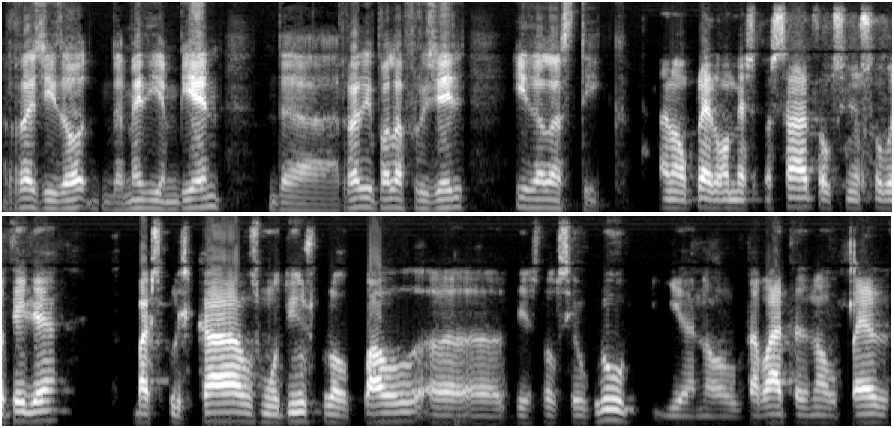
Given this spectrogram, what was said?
regidor de Medi Ambient de Ràdio Palafrugell i de l'ESTIC. En el ple del mes passat, el senyor Salvatella va explicar els motius per al qual, eh, des del seu grup i en el debat en el ple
